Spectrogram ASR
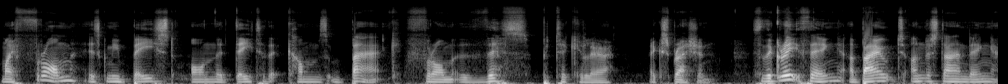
my from is going to be based on the data that comes back from this particular expression. So the great thing about understanding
